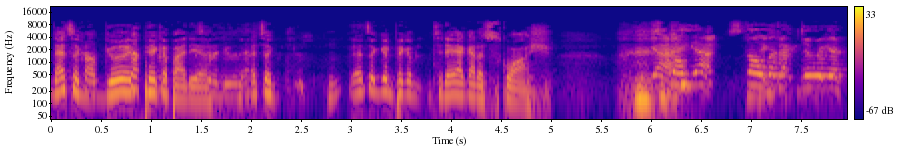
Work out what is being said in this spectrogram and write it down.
that's a good pickup idea. gonna do that. That's a, that's a good pickup. Today I got a squash. yeah, yeah, Still not exactly. doing it.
